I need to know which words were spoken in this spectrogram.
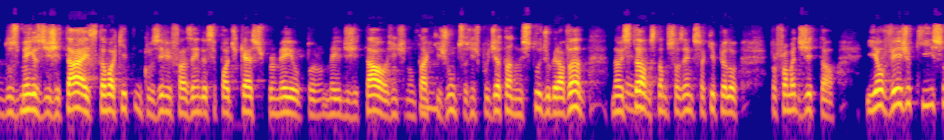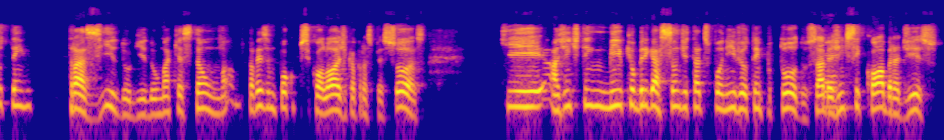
dos meios digitais. Estamos aqui, inclusive, fazendo esse podcast por meio, por meio digital. A gente não está aqui juntos, a gente podia estar tá no estúdio gravando. Não estamos, estamos fazendo isso aqui pelo, por forma digital. E eu vejo que isso tem trazido, Guido, uma questão uma, talvez um pouco psicológica para as pessoas, que a gente tem meio que obrigação de estar disponível o tempo todo, sabe? É. A gente se cobra disso.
